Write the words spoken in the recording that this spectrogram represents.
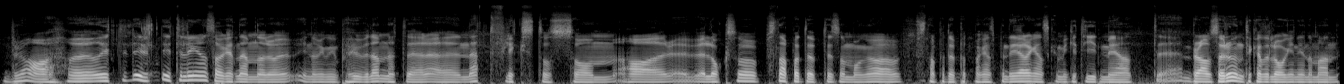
Bra. Och Ytterligare en sak att nämna då innan vi går in på huvudämnet är Netflix då som har väl också snappat upp det som många har snappat upp att man kan spendera ganska mycket tid med att eh, browsa runt i katalogen innan man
